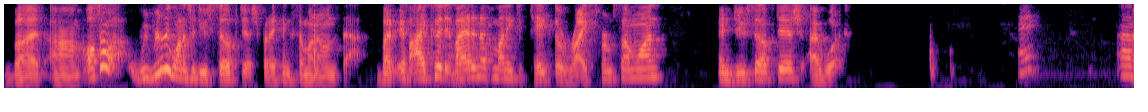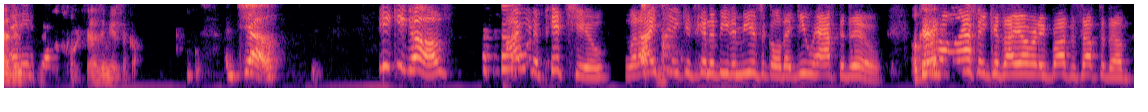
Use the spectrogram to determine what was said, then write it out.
but um, also we really wanted to do soap dish but i think someone owns that but if i could if i had enough money to take the rights from someone and do soap dish i would. Um, as a, musical, of course as a musical Joe. Speaking of, I want to pitch you what I think is going to be the musical that you have to do. okay They're all laughing because I already brought this up to them,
